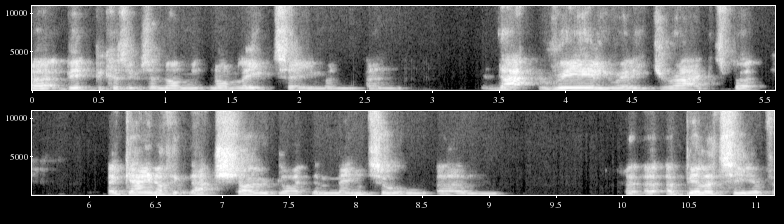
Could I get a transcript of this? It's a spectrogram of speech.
uh, because it was a non non league team, and and that really, really dragged. But again, I think that showed like the mental um, ability of,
